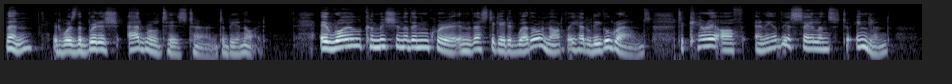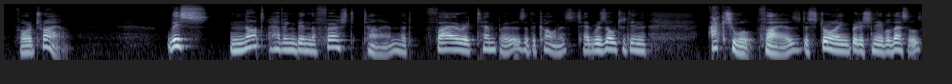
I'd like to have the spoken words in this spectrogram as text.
Then it was the British Admiralty's turn to be annoyed. A royal commission of inquiry investigated whether or not they had legal grounds to carry off any of the assailants to England for a trial. This not having been the first time that fiery tempers of the colonists had resulted in actual fires destroying British naval vessels,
